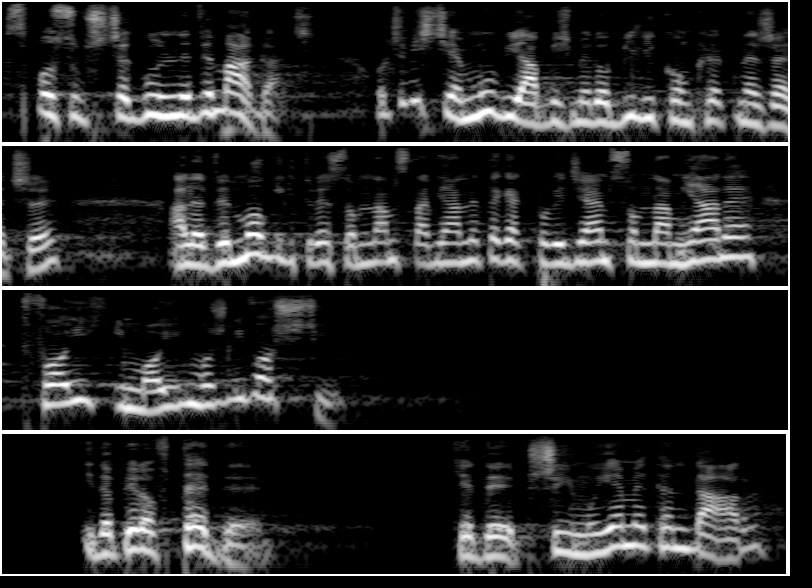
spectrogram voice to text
w sposób szczególny wymagać. Oczywiście mówi, abyśmy robili konkretne rzeczy, ale wymogi, które są nam stawiane, tak jak powiedziałem, są na miarę Twoich i moich możliwości. I dopiero wtedy, kiedy przyjmujemy ten dar,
